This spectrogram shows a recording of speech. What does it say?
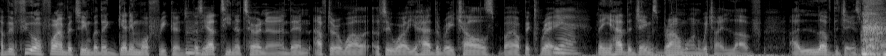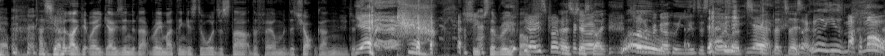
have been few and far in between, but they're getting more frequent because you had Tina Turner, and then after a while, after a while, you had the Ray Charles biopic Ray. Yeah. Then you had the James Brown one, which I love. I love the James Brown biopic. That's I like it where he goes into that room. I think it's towards the start of the film with the shotgun. Just Yeah, shoots the roof off. yeah, he's trying to That's figure just out, like, trying to figure out who used his toilets. yeah, that's It's it. like who used Macklemore?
